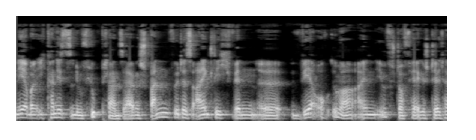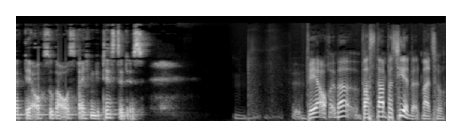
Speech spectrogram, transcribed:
Nee, aber ich kann jetzt zu dem Flugplan sagen, spannend wird es eigentlich, wenn äh, wer auch immer einen Impfstoff hergestellt hat, der auch sogar ausreichend getestet ist. Wer auch immer, was dann passieren wird, meinst du?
